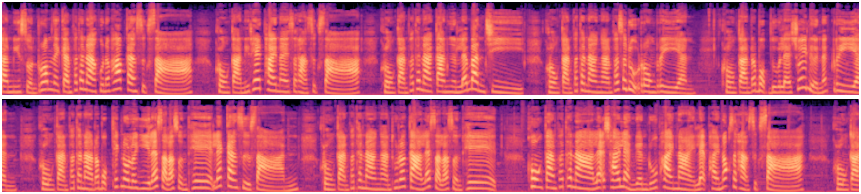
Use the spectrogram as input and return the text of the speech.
การมีส่วนร่วมในการพัฒนาคุณภาพการศึกษา โครงการนิเทศภายในสถานศึกษา โครงการพัฒนาการเงินและบัญชี โครงการพัฒนางานพัสดุโรงเรียน โครงการระบบดูแลช่วยเหลือนักเรียน โครงการพัฒนาระบบเทคโนโลยีและสารสนเทศและการสื่อสาร โครงการพัฒนางานธุรการและสารสนเทศ โครงการพัฒนาและใช้แหล่งเรียนรู้ภายในและภายนอกสถานศึกษา โครงการ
